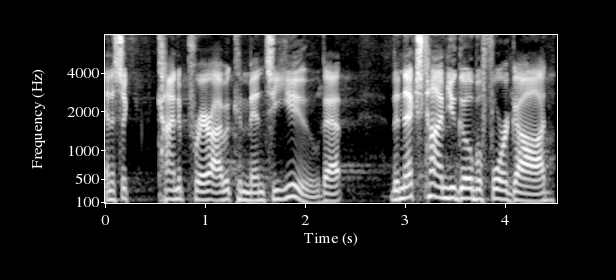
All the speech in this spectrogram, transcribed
And it's a kind of prayer I would commend to you that the next time you go before God,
